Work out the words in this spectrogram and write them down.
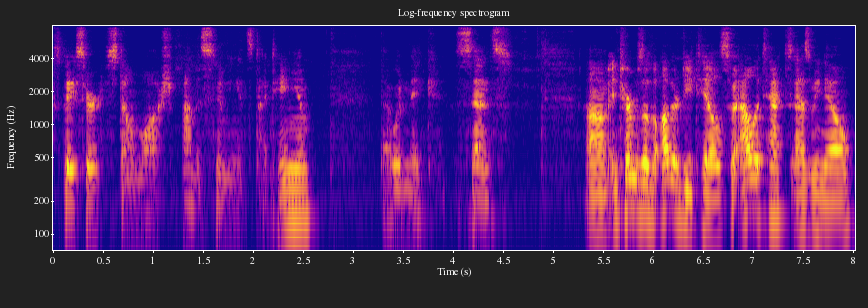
spacer, stonewash. I'm assuming it's titanium. That would make sense. Um, in terms of other details, so Alutex, as we know,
